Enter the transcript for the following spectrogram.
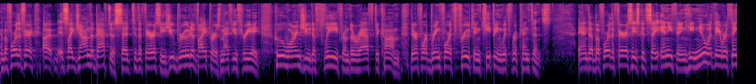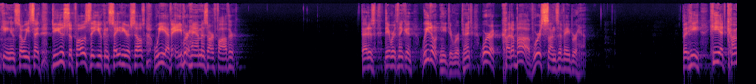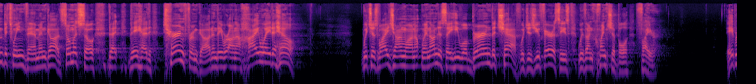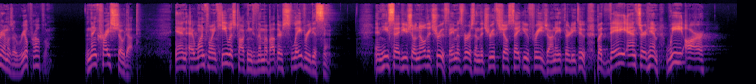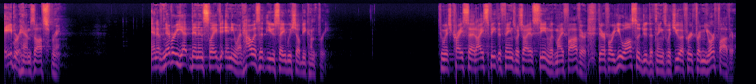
And before the uh, it's like John the Baptist said to the Pharisees, "You brood of vipers," Matthew 3 8, Who warns you to flee from the wrath to come? Therefore, bring forth fruit in keeping with repentance. And uh, before the Pharisees could say anything, he knew what they were thinking, and so he said, "Do you suppose that you can say to yourselves, we have Abraham as our father?" That is, they were thinking, we don't need to repent. We're a cut above. We're sons of Abraham. But he, he had come between them and God, so much so that they had turned from God and they were on a highway to hell. Which is why John went on to say, He will burn the chaff, which is you Pharisees, with unquenchable fire. Abraham was a real problem. And then Christ showed up. And at one point, he was talking to them about their slavery to sin. And he said, You shall know the truth, famous verse, and the truth shall set you free, John 8 32. But they answered him, We are Abraham's offspring and have never yet been enslaved to anyone. How is it that you say we shall become free? To which Christ said, I speak the things which I have seen with my Father. Therefore, you also do the things which you have heard from your Father.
